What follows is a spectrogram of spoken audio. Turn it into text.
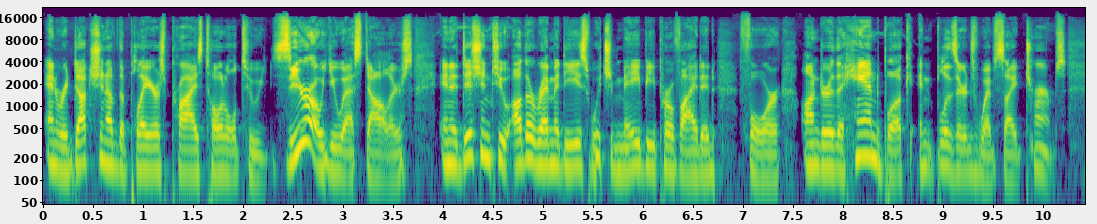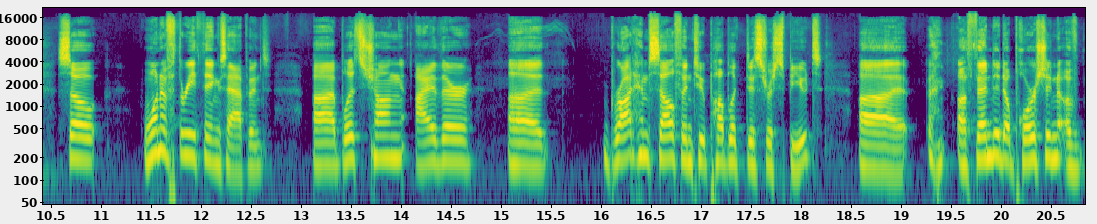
and reduction of the player's prize total to 0 US dollars in addition to other remedies which may be provided for under the handbook and Blizzard's website terms. So, one of three things happened. Uh, Blitzchung either uh, brought himself into public disrepute, uh, offended a portion of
